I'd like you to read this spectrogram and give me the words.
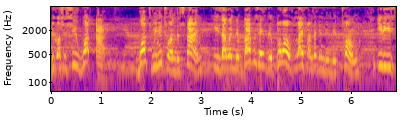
Because you see, what are what we need to understand is that when the Bible says the power of life and death is in the tongue, it is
